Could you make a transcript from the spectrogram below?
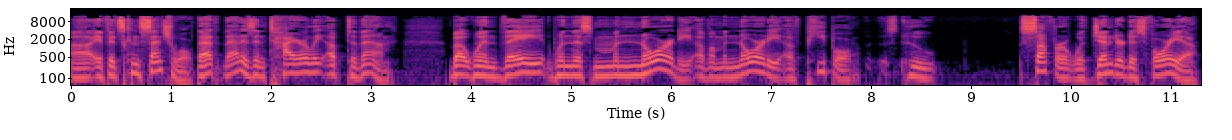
Uh, if it's consensual, that that is entirely up to them. But when they, when this minority of a minority of people who suffer with gender dysphoria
